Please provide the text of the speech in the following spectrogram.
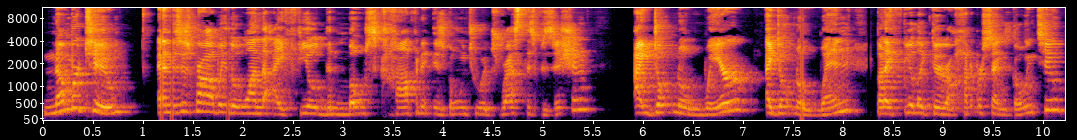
Number two, and this is probably the one that I feel the most confident is going to address this position, I don't know where, I don't know when, but I feel like they're 100% going to.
